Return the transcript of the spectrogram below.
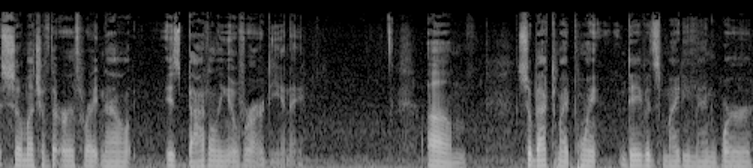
So much of the earth right now is battling over our DNA. Um, so back to my point, David's mighty men were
